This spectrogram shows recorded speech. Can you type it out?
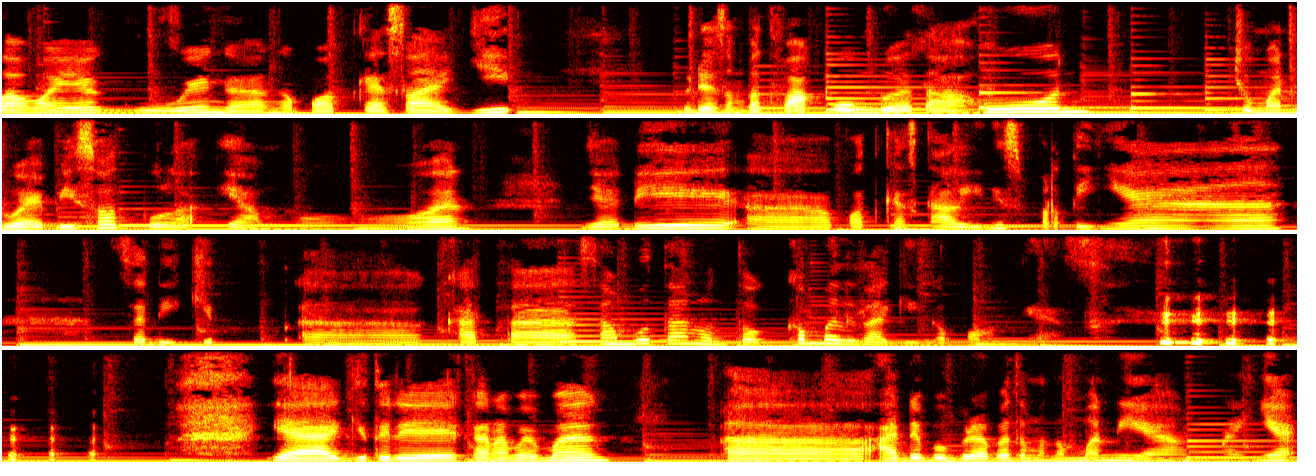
lamanya gue gak nge-podcast lagi. Udah sempat vakum 2 tahun, cuman 2 episode pula. Ya ampun jadi uh, podcast kali ini sepertinya sedikit uh, kata sambutan untuk kembali lagi ke podcast. ya gitu deh, karena memang uh, ada beberapa teman-teman yang nanya,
